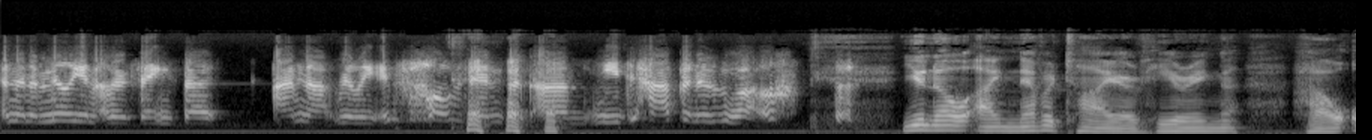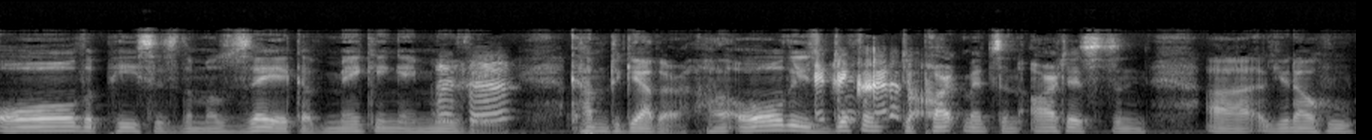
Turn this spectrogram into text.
and then a million other things that I'm not really involved in, but um, need to happen as well. you know, I never tire of hearing how all the pieces, the mosaic of making a movie, mm-hmm. come together. How all these it's different incredible. departments and artists and uh, you know who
